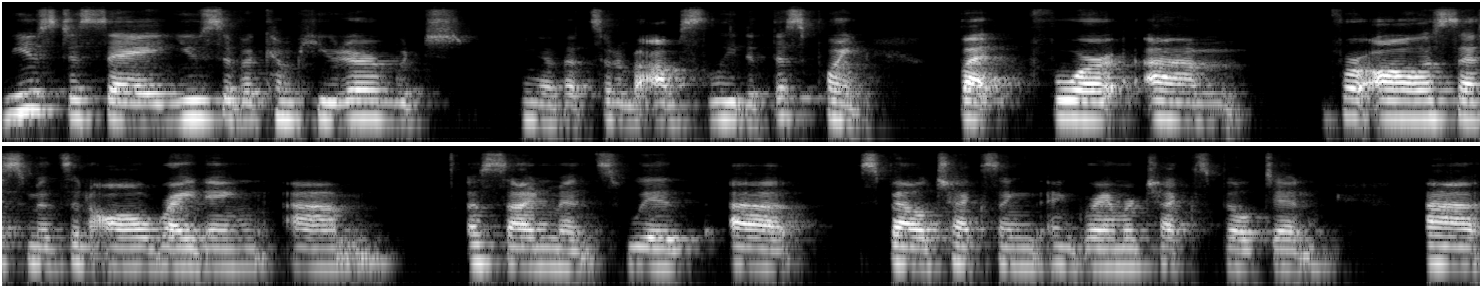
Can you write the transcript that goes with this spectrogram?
we used to say use of a computer, which, you know, that's sort of obsolete at this point, but for, um, for all assessments and all writing um, assignments with uh, spell checks and, and, grammar checks built in. Uh,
